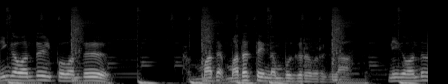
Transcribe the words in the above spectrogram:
நீங்கள் வந்து இப்போ வந்து மத மதத்தை நம்புகிறவர்களா? நீங்கள் வந்து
